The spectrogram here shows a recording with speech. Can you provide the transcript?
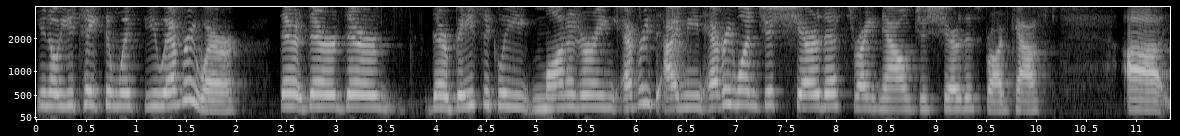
you know, you take them with you everywhere. They're they're they're they're basically monitoring everything. I mean, everyone just share this right now. Just share this broadcast. Uh,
